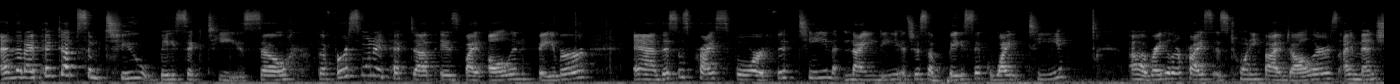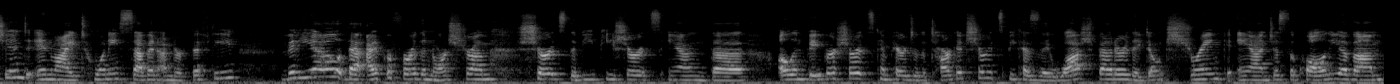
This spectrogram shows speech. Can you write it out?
And then I picked up some two basic tees. So the first one I picked up is by All in Favor. And this is priced for $15.90. It's just a basic white tee. Uh, regular price is $25. I mentioned in my 27 under 50 video that I prefer the Nordstrom shirts, the BP shirts, and the All in Favor shirts compared to the Target shirts because they wash better, they don't shrink, and just the quality of them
